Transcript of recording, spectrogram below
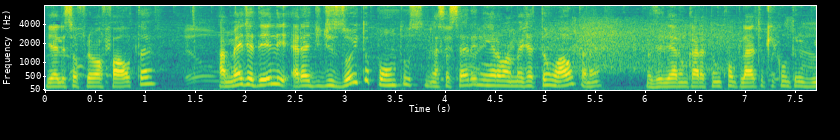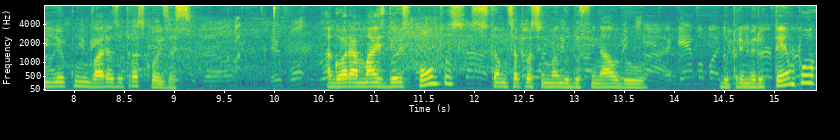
E aí ele sofreu a falta a média dele era de 18 pontos nessa série, nem era uma média tão alta, né? Mas ele era um cara tão completo que contribuía com várias outras coisas. Agora mais dois pontos, estamos se aproximando do final do, do primeiro tempo.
